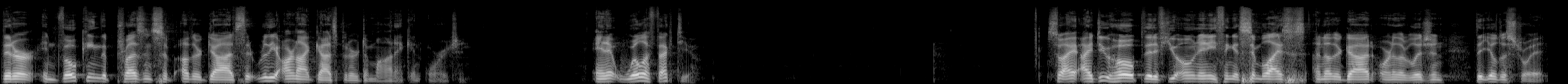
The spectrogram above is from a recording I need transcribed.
that are invoking the presence of other gods that really are not gods but are demonic in origin. And it will affect you. So I, I, do hope that if you own anything that symbolizes another God or another religion, that you'll destroy it.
